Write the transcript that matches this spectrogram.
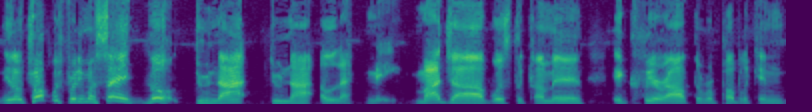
You know, Trump was pretty much saying, "Look, do not, do not elect me. My job was to come in and clear out the Republican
